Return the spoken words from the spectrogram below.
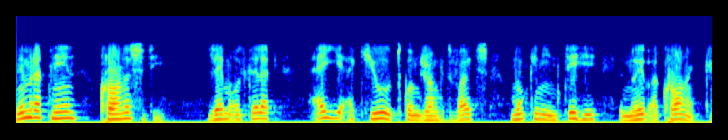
نمرة اتنين chronicity. زي ما قلت لك أي acute conjunctivitis ممكن ينتهي إنه يبقى chronic.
